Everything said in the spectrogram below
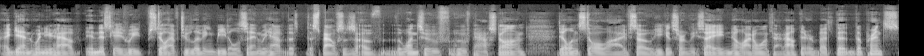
again, when you have in this case, we still have two living Beatles, and we have the the spouses of the ones who've who've passed on. Dylan's still alive, so he can certainly say, "No, I don't want that out there." But the the Prince,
